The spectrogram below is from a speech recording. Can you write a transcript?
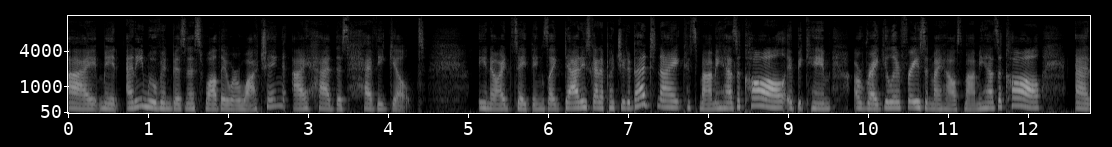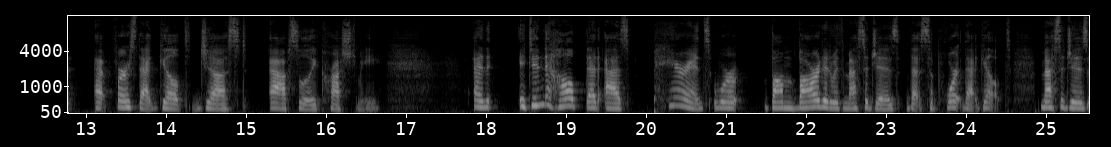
I made any move in business while they were watching, I had this heavy guilt. You know, I'd say things like, Daddy's got to put you to bed tonight because mommy has a call. It became a regular phrase in my house Mommy has a call. And at first, that guilt just absolutely crushed me. And it didn't help that as parents, we're bombarded with messages that support that guilt. Messages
